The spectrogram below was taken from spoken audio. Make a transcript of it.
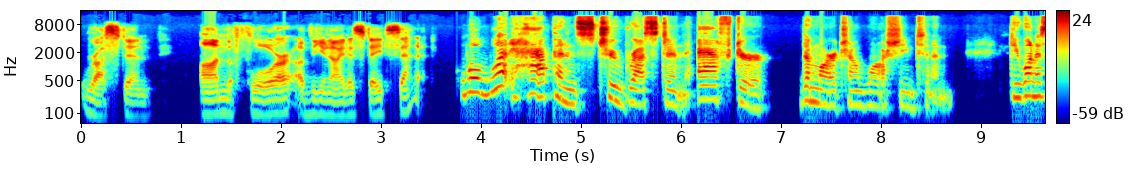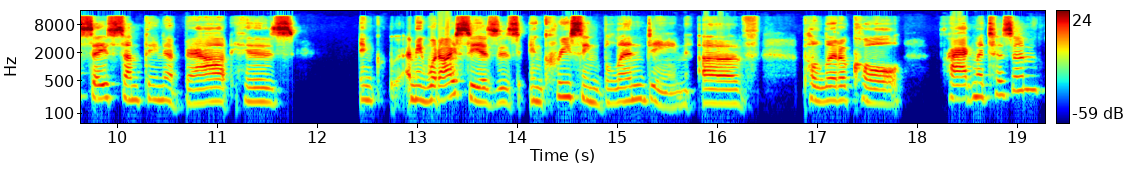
Rustin on the floor of the United States Senate. Well, what happens to Rustin after the March on Washington? Do you want to say something about his? I mean, what I see is is increasing blending of political pragmatism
